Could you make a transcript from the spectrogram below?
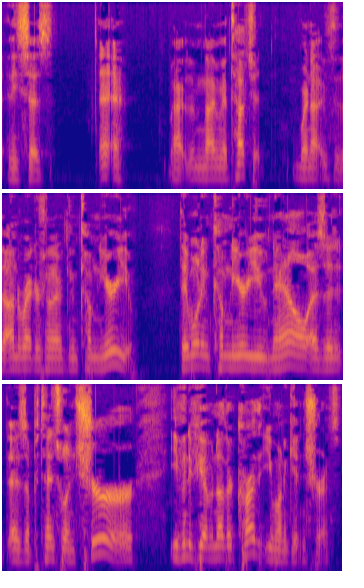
And he says, uh-uh, I'm not even going to touch it. We're not, the underwriters are not going to come near you. They won't even come near you now as a as a potential insurer, even if you have another car that you want to get insurance,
